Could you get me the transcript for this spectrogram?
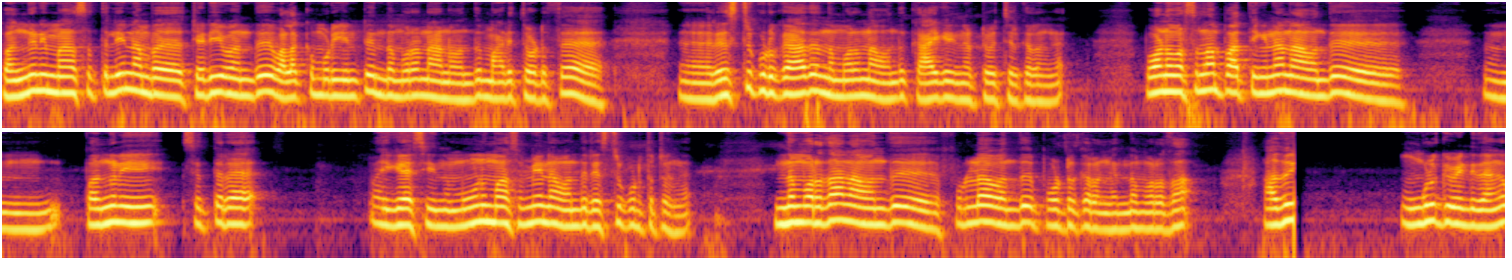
பங்குனி மாதத்துலேயும் நம்ம செடியை வந்து வளர்க்க முடியுன்ட்டு இந்த முறை நான் வந்து மாடித்தோட்டத்தை ரெஸ்ட்டு கொடுக்காத இந்த முறை நான் வந்து காய்கறி நட்டு வச்சுருக்குறேங்க. போன வருஷம்லாம் பார்த்திங்கன்னா நான் வந்து பங்குனி சித்திரை வைகாசி இந்த மூணு மாதமே நான் வந்து ரெஸ்ட்டு கொடுத்துட்டேங்க. இந்த முறை தான் நான் வந்து ஃபுல்லாக வந்து போட்டிருக்கிறேங்க இந்த முறை தான் அது உங்களுக்கு வேண்டிதாங்க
